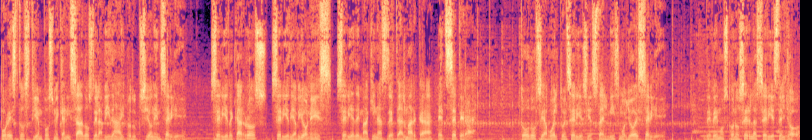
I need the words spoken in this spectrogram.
Por estos tiempos mecanizados de la vida hay producción en serie. Serie de carros, serie de aviones, serie de máquinas de tal marca, etc. Todo se ha vuelto en series y hasta el mismo yo es serie. Debemos conocer las series del yo.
